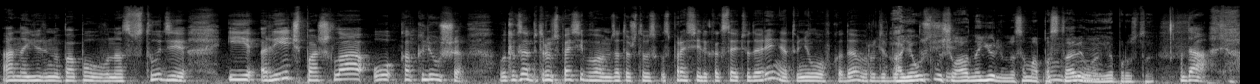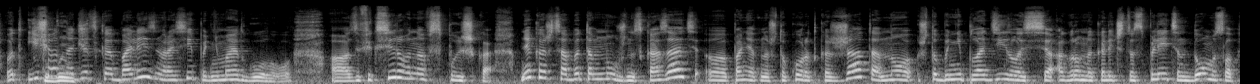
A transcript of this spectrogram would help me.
Анна Юрьевна Попова у нас в студии. И речь пошла о коклюше. Вот, Александр Петрович, спасибо вам за то, что вы спросили, как ставить ударение, а то неловко, да, вроде бы. А я услышал, Анна Юрьевна сама поставила, угу. я просто что... Да. Вот еще одна детская болезнь в России поднимает голову. А, зафиксирована вспышка. Мне кажется, об этом нужно сказать. А, понятно, что коротко сжато, но чтобы не плодилось огромное количество сплетен, домыслов,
